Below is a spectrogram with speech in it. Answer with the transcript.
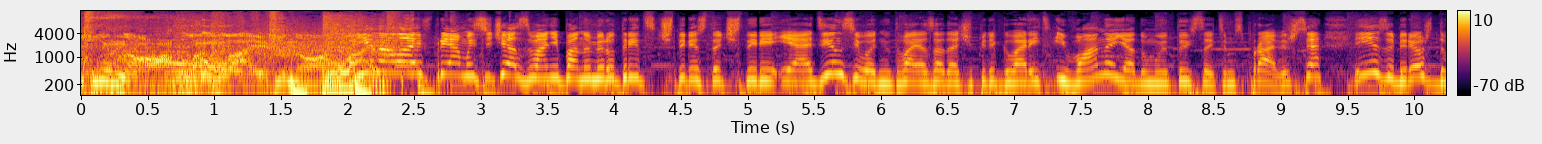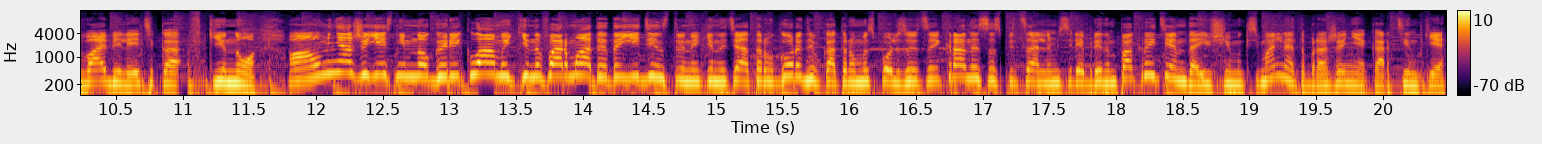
Кино. Лайф. Кино. Лайф. Кинолайф прямо сейчас. Звони по номеру 34 104 и 1. Сегодня твоя задача переговорить Ивана. Я думаю, ты с этим справишься. И заберешь два билетика в кино. А у меня же есть немного рекламы. Киноформат — это единственный кинотеатр в городе, в котором используются экраны со специальным серебряным покрытием, дающие максимальное отображение картинки.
